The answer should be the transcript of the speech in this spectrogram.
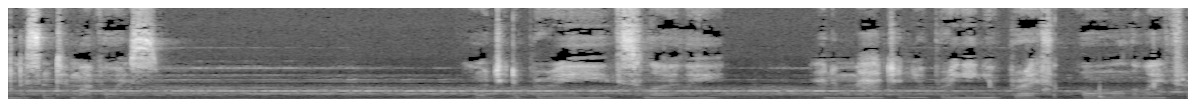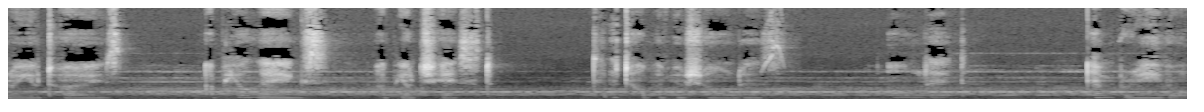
and listen to my voice. I want you to breathe slowly and imagine you're bringing your breath all the way through your toes, up your legs, up your chest, to the top of your shoulders. Hold it and breathe all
